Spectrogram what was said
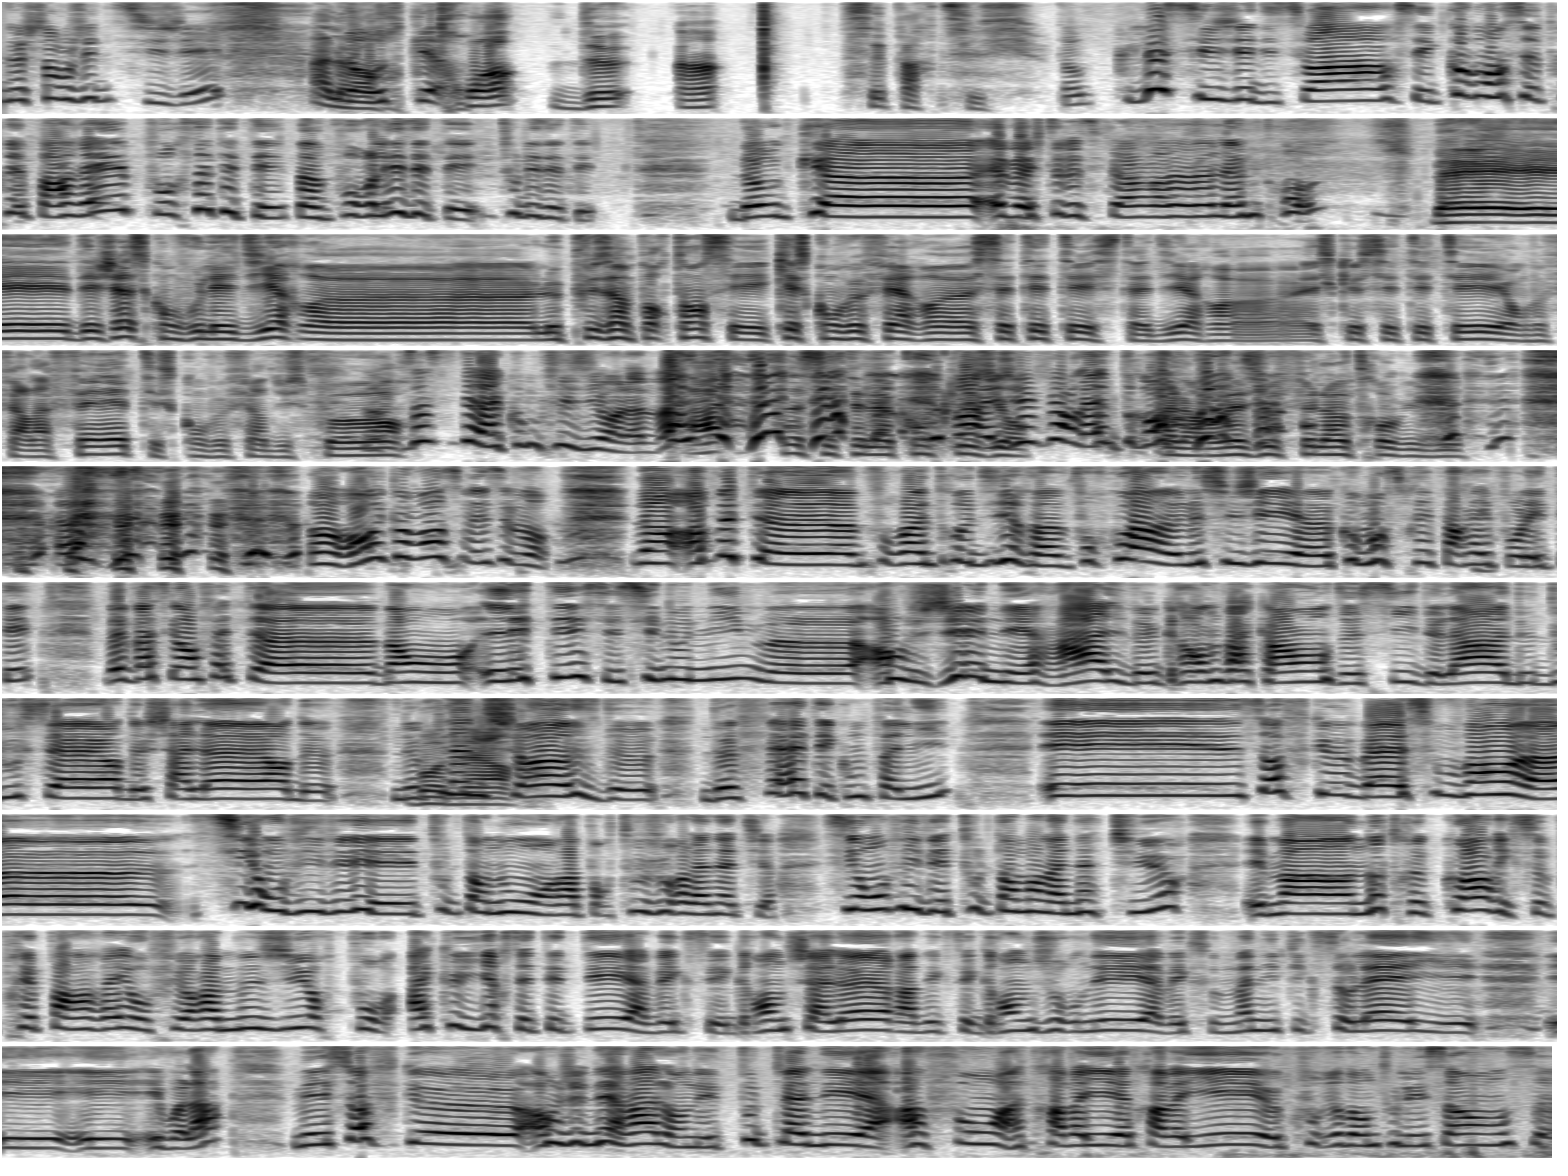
de changer de sujet. Alors, Donc, 3, 2, 1, c'est parti. Donc le sujet du soir, c'est comment se préparer pour cet été, enfin pour les étés, tous les étés. Donc, euh, eh ben, je te laisse faire euh, l'intro. Ben, déjà, ce qu'on voulait dire, euh, le plus important, c'est qu'est-ce qu'on veut faire euh, cet été? C'est-à-dire, euh, est-ce que cet été, on veut faire la fête? Est-ce qu'on veut faire du sport? Ça, c'était la conclusion à la base. Ah, ça, c'était la Ouais, je conclusion. vais faire l'intro. Alors, vas-y, fais l'intro, on, on recommence, mais c'est bon. Non, en fait, euh, pour introduire euh, pourquoi le sujet euh, comment se préparer pour l'été, ben parce qu'en fait, ben, l'été c'est synonyme en général de grandes vacances, de ci, de là, de douceur, de chaleur, de, de plein de choses, de, de fêtes et compagnie. Et sauf que ben, souvent, euh, si on vivait tout le temps, nous on rapporte toujours à la nature. Si on vivait tout le temps dans la nature, eh ben notre corps il se préparait au fur et à mesure pour accueillir cet été avec ses grandes chaleurs, avec ses grandes journées, avec ce magnifique soleil et, et, et, et voilà. Mais sauf que en général on est toute l'année à, fond à travailler, à travailler, euh, courir dans tous les sens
